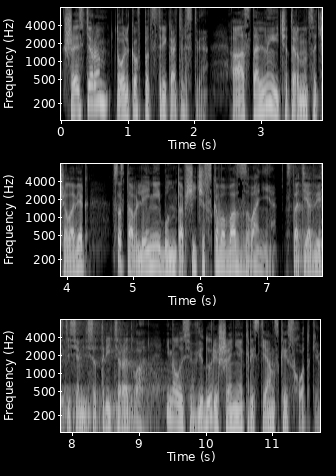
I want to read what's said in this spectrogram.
Шестеро только в подстрекательстве, а остальные 14 человек в составлении бунтовщического воззвания. Статья 273-2 имелось в виду решение крестьянской сходки.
